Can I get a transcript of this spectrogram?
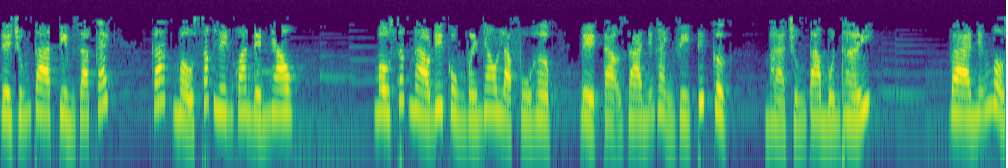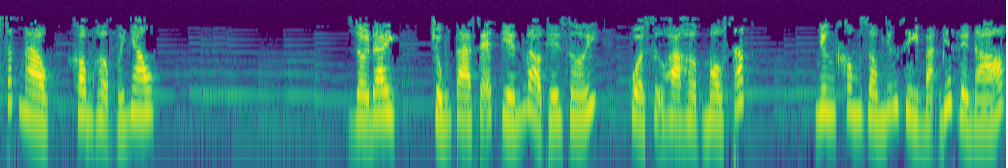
để chúng ta tìm ra cách các màu sắc liên quan đến nhau? Màu sắc nào đi cùng với nhau là phù hợp để tạo ra những hành vi tích cực mà chúng ta muốn thấy? Và những màu sắc nào không hợp với nhau? Giờ đây, chúng ta sẽ tiến vào thế giới của sự hòa hợp màu sắc, nhưng không giống những gì bạn biết về nó.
